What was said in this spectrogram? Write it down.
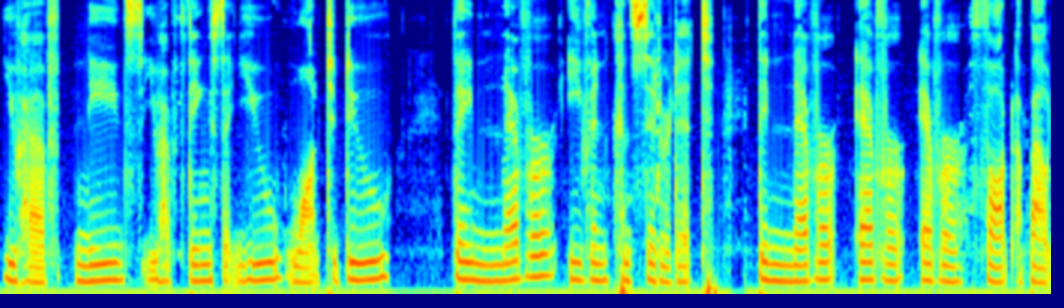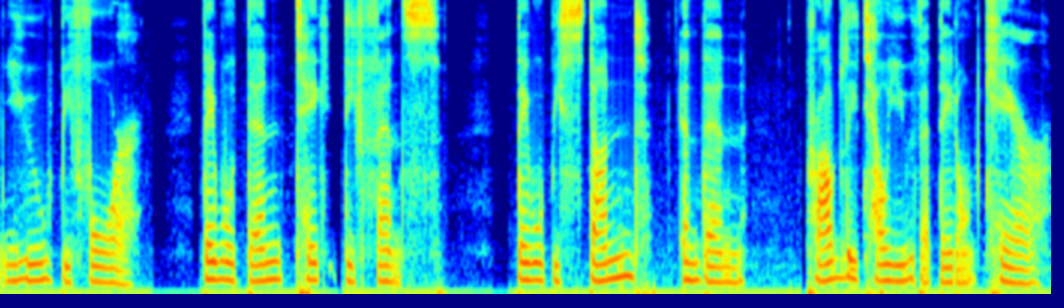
you have needs, you have things that you want to do. They never even considered it. They never, ever, ever thought about you before. They will then take defense. They will be stunned and then proudly tell you that they don't care.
